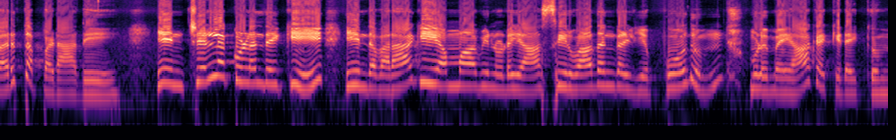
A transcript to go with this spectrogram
வருத்தப்படாதே. என் செல்ல குழந்தைக்கு இந்த வராகி அம்மா அம்மாவினுடைய ஆசீர்வாதங்கள் எப்போதும் முழுமையாக கிடைக்கும்.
